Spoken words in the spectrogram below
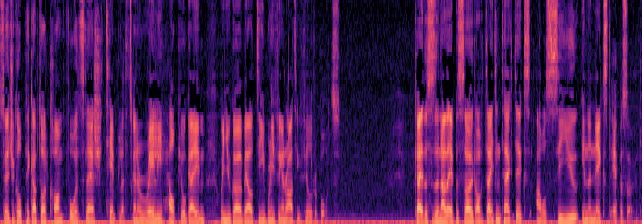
surgicalpickup.com forward slash template. It's going to really help your game when you go about debriefing and writing field reports. Okay, this is another episode of Dating Tactics. I will see you in the next episode.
